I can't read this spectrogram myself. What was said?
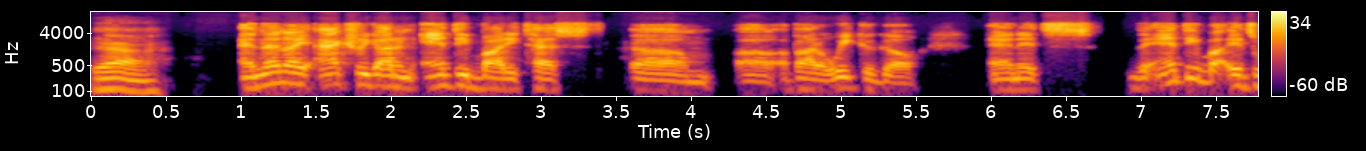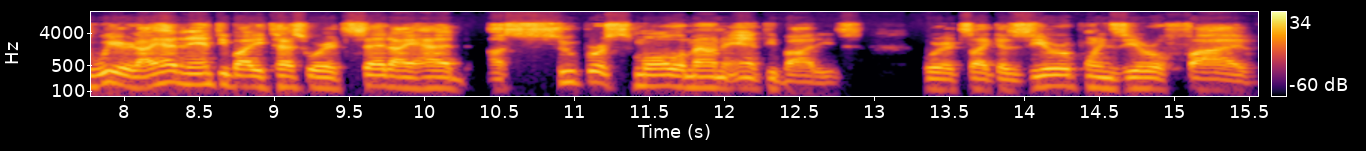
yeah and then I actually got an antibody test um, uh, about a week ago, and it's the antibody. It's weird. I had an antibody test where it said I had a super small amount of antibodies, where it's like a zero point zero five,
